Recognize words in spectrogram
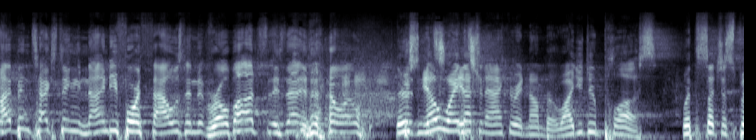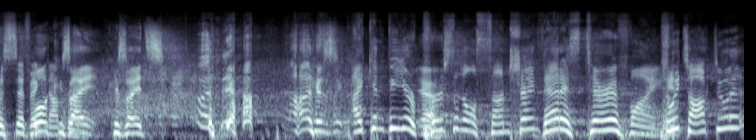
I've been texting 94,000 robots. Is that, is that what? There's no It's- way it's- that's an accurate number. Why'd you do plus with such a specific Well, number? because I, because it's, because I can be your Yeah. personal sunshine? That is terrifying. Can we talk to it?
